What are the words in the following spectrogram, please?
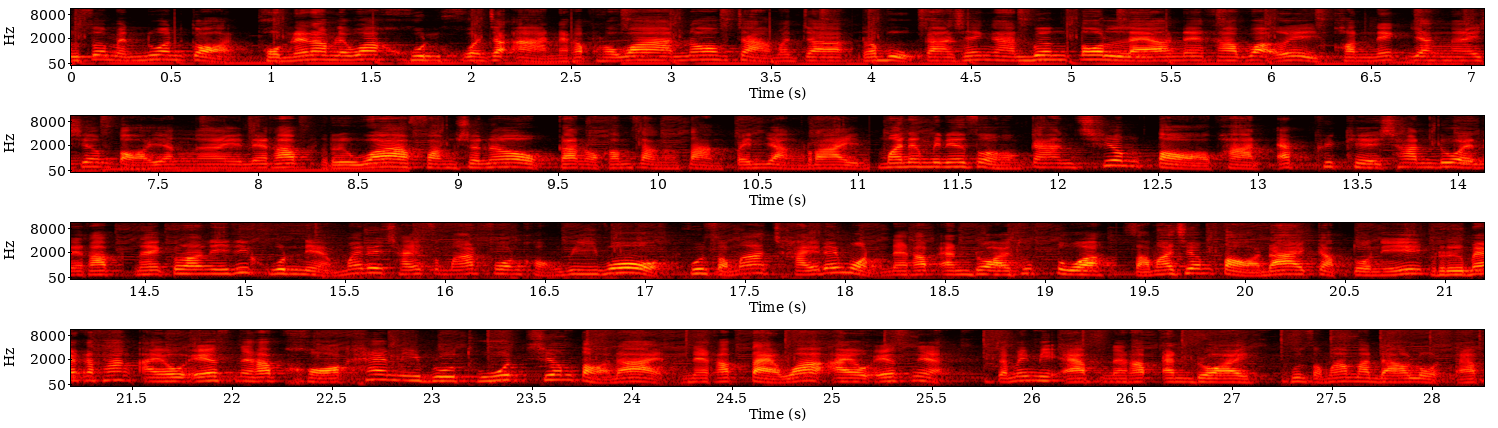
user manual ก่อน ผมแนะนำเลยว่าคุณควรจะอ่านนะครับ เพราะว่านอกจากมันจะระบุการใช้งานเบื้องต้นแล้วนะครับว่าเอ้ย connect ยังไงเชื่อมต่อยังไงนะครับหรือว่า functional การออกคำสั่งต่างๆ เป็นอย่างไร มันยังมีในส่วนของการเชื่อมต่อผ่านแอปพลิเคชันด้วยนะครับ ในกรณีที่คุณเนี่ยไม่ได้ใช้สมาร์ทโฟนของ vivo คุณสามารถใช้ได้หมดนะครับ Android ทุกตัวสามารถเชื่อมต่อได้กับตัวนี้ หรือแม้กระทั่ง iOS นะครับ ขอแค่มีบลูทูธเชื่อมต่อได้นะครับ แต่ว่า iOS เนี่ยจะไม่มีแอปนะครับ Android คุณสามารถมาดาวน์โหลดแอป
